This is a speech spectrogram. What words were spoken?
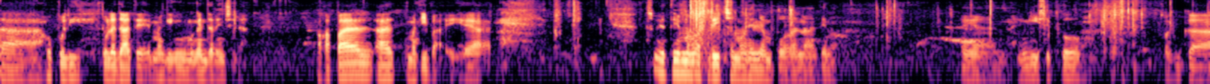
uh, hopefully tulad dati magiging maganda rin sila. Makapal at matibay. Ayan. So ito yung mga update sa mga heliampora natin. Oh. Ayan. Iniisip ko pagka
